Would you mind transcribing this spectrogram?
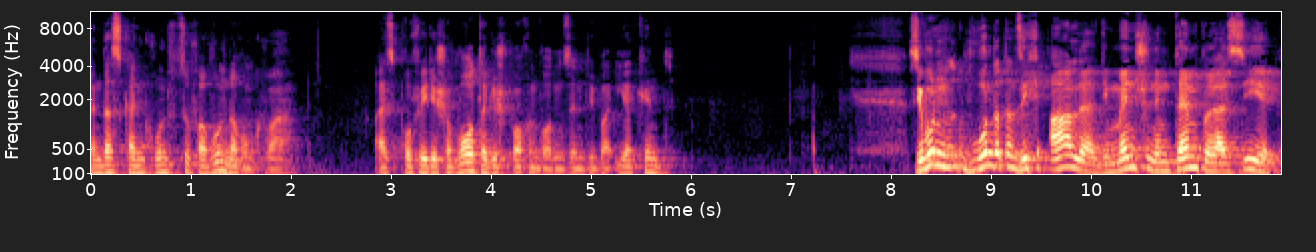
Wenn das kein Grund zur Verwunderung war, als prophetische Worte gesprochen worden sind über ihr Kind. Sie wunderten sich alle, die Menschen im Tempel, als sie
